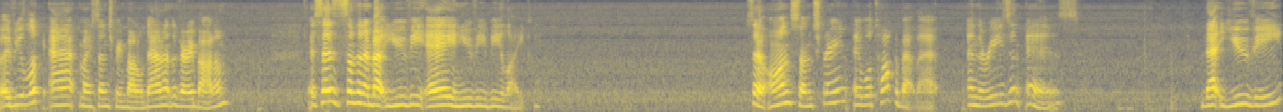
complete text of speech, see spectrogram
But if you look at my sunscreen bottle down at the very bottom, it says something about UVA and UVB light. So on sunscreen, it will talk about that. And the reason is that UV,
